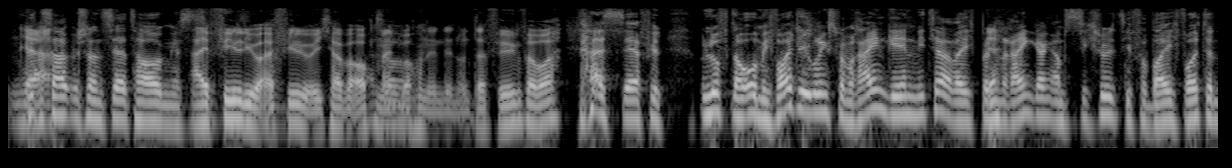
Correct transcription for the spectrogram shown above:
Ja. Pizza hat mir schon sehr taugen. I feel you, I feel you. Ich habe auch Also- mein Wochenende in Unterföhring verbracht. Da ist sehr viel Luft nach oben. Ich wollte übrigens beim Reingehen, Mietja, weil ich bin Ja. reingegangen am Security vorbei. Ich wollte,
